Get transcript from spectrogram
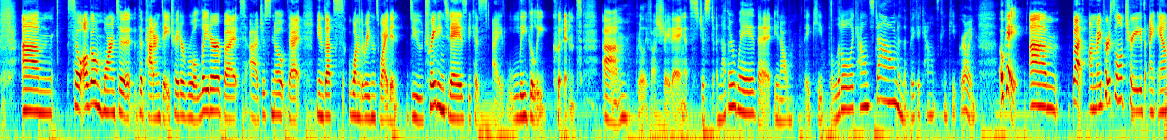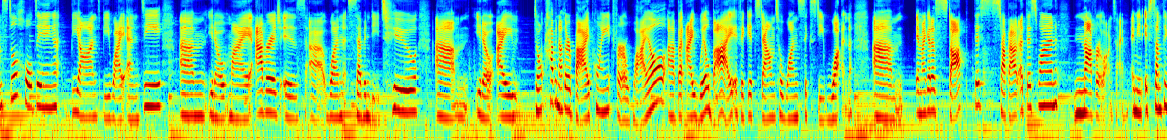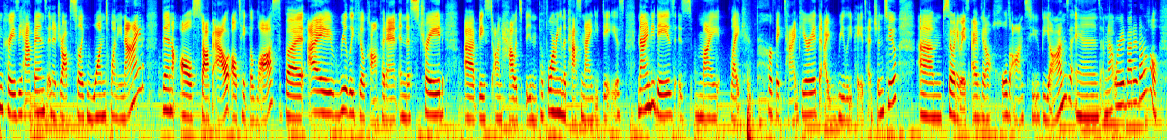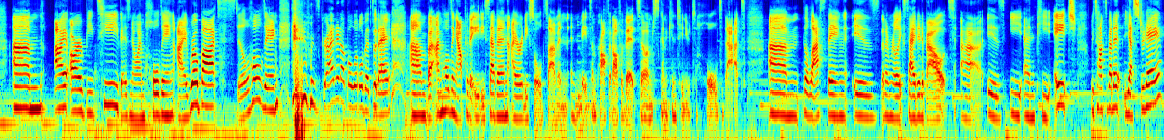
Um, so I'll go more into the pattern day trader rule later, but uh, just note that you know that's one of the reasons why I didn't do trading today is because I legally couldn't. Um, really frustrating. It's just another way that you know they keep the little accounts down and the big accounts can keep growing. Okay, um, but on my personal trades, I am still holding Beyond BYND. Um, you know, my average is uh, 172. Um, you know, I don't have another buy point for a while, uh, but I will buy if it gets down to 161. Um, am I gonna stop this, stop out at this one? Not for a long time. I mean, if something crazy happens and it drops to like 129, then I'll stop out. I'll take the loss. But I really feel confident in this trade uh, based on how it's been performing in the past 90 days. 90 days is my like perfect time period that I really pay attention to. Um, so, anyways, I'm gonna hold on to Beyond, and I'm not worried about it at all. Um, IRBT, you guys know I'm holding iRobot still holding. it was grinding up a little bit today, um, but I'm holding out for the 87. I already sold some and, and made some profit off of it, so I'm just going to continue to hold that. Um, the last thing is that I'm really excited about uh, is ENPH. We talked about it yesterday.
